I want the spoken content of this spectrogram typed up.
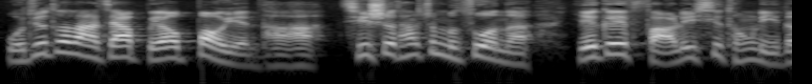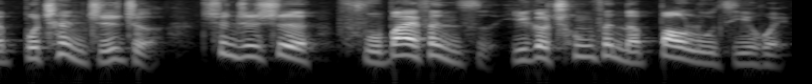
我觉得大家不要抱怨他哈，其实他这么做呢，也给法律系统里的不称职者，甚至是腐败分子一个充分的暴露机会。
